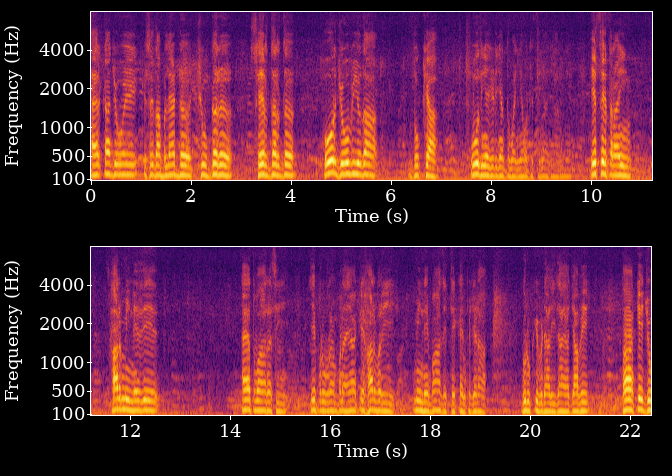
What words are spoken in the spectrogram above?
ਐਨਕਾਂ ਜੋ ਇਹ ਕਿਸੇ ਦਾ ਬਲੱਡ, ਸ਼ੂਗਰ, ਸਿਰ ਦਰਦ, ਹੋਰ ਜੋ ਵੀ ਉਹਦਾ ਦੁੱਖ ਆ, ਉਹਦੀਆਂ ਜਿਹੜੀਆਂ ਦਵਾਈਆਂ ਉਹ ਦਿੱਤੀਆਂ ਜਾ ਰਹੀਆਂ। ਇਸੇ ਤਰ੍ਹਾਂ ਹੀ ਹਰ ਮਹੀਨੇ ਦੇ ਐਤਵਾਰ ਅਸੀਂ ਇਹ ਪ੍ਰੋਗਰਾਮ ਬਣਾਇਆ ਕਿ ਹਰ ਵਾਰੀ ਮਹੀਨੇ ਬਾਅਦ ਇੱਥੇ ਕੈਂਪ ਜਿਹੜਾ ਗੁਰੂ ਕੀ ਵਡਾਲੀ ਲਾਇਆ ਜਾਵੇ। ਤਾਂ ਕਿ ਜੋ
